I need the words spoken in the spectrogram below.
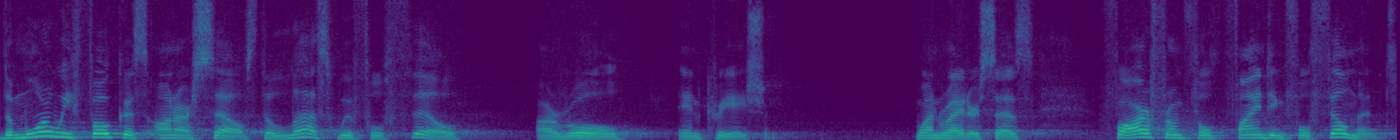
The more we focus on ourselves, the less we fulfill our role in creation. One writer says, Far from finding fulfillment,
